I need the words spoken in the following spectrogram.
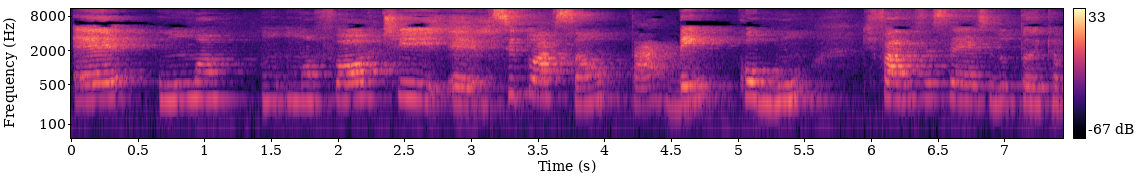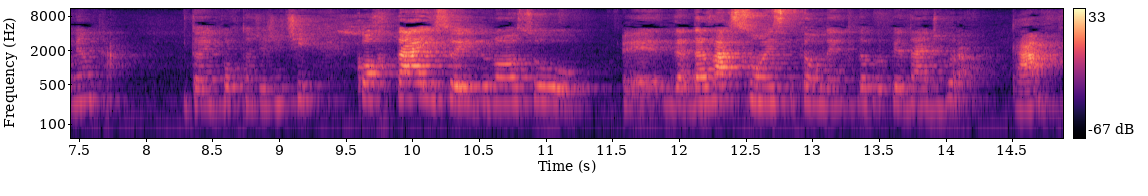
é uma, uma forte é, situação, tá? Bem comum que faz a CCS do tanque aumentar. Então é importante a gente cortar isso aí do nosso é, das ações que estão dentro da propriedade rural, tá?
